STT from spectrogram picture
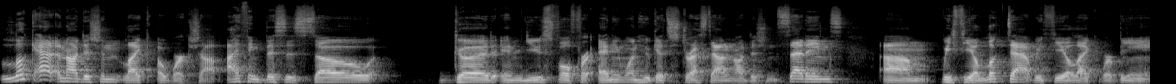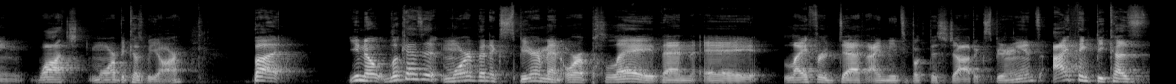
look at an audition like a workshop. I think this is so good and useful for anyone who gets stressed out in audition settings. Um, we feel looked at, we feel like we're being watched more because we are. But, you know, look at it more of an experiment or a play than a life or death, I need to book this job experience. I think because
